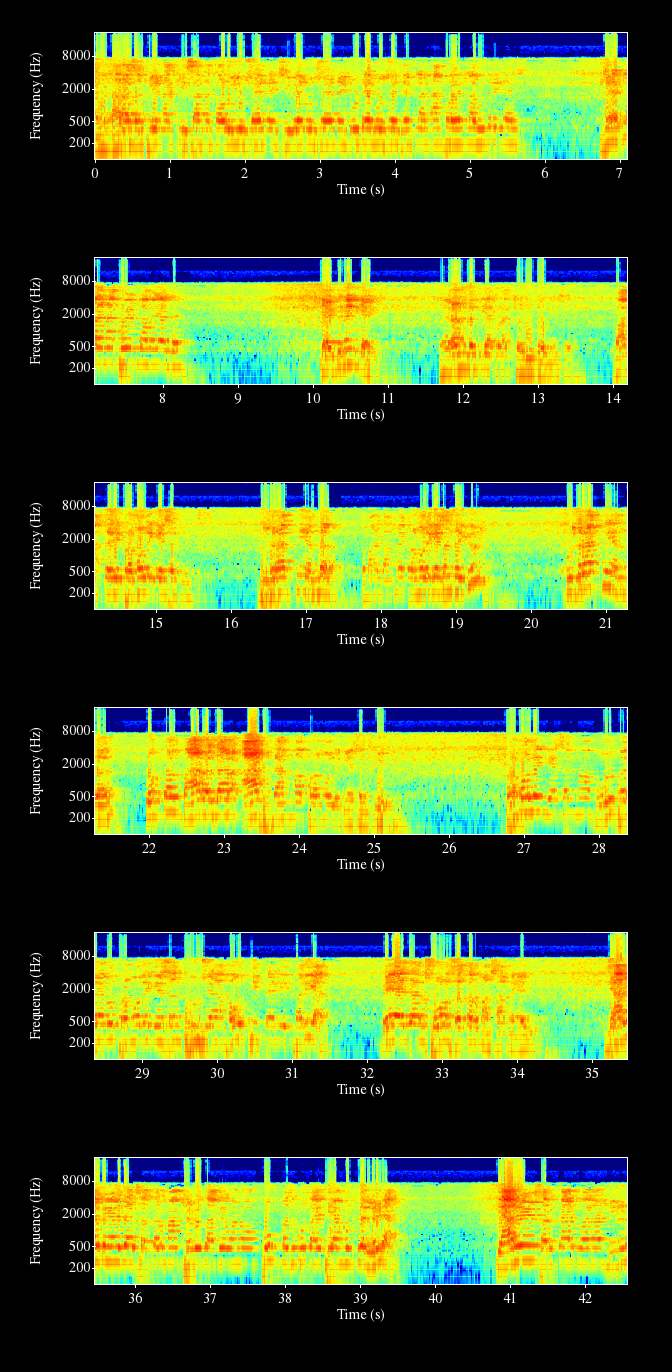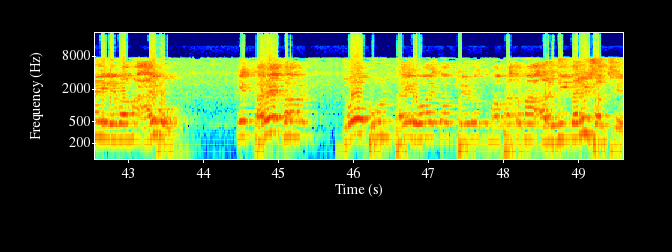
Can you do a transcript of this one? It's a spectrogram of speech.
હવે ધારાસભ્યના ખિસ્સાને તળિયું છે ને સીવેલું છે ને તૂટેલું છે, જેટલા નાખો એટલા ઉતરી જાય છે. જેટલા નાખો એટલા વયા જાય. ક્યાંક નહીં ક્યાંક હેરાનગતિ આપણા ખેડૂતોની છે. વાત કરી પ્રમોલિગેશનની ગુજરાતની અંદર તમારા ગામમાં પ્રમોલિગેશન થઈ ગયું ને? ગુજરાતની અંદર ટોટલ બાર હજાર આઠ ગામમાં પ્રમોલિગેશન થયું. પ્રમોલિગેશનમાં ભૂલ ભરેલું પ્રમોલિગેશન થયું છે. આ સૌથી પહેલી ફરિયાદ બે હજાર સોળ સત્તરમાં સામે આવી. જ્યારે બે હજાર સત્તરમાં ખેડૂત આગેવાનો ખૂબ મજબૂતાઈથી આ મુદ્દે લડ્યા, ત્યારે સરકાર દ્વારા નિર્ણય લેવામાં આવ્યો કે ખરેખર જો ભૂલ થઈ હોય તો ખેડૂત મફતમાં અરજી કરી શકશે.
